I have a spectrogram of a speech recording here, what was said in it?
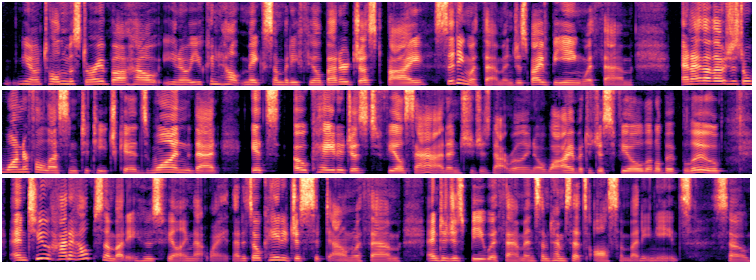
you know, told him a story about how, you know, you can help make somebody feel better just by sitting with them and just by being with them. And I thought that was just a wonderful lesson to teach kids. One, that it's okay to just feel sad and to just not really know why, but to just feel a little bit blue. And two, how to help somebody who's feeling that way, that it's okay to just sit down with them and to just be with them. And sometimes that's all somebody needs. So,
